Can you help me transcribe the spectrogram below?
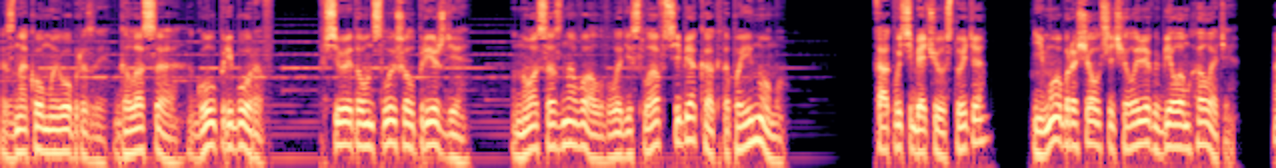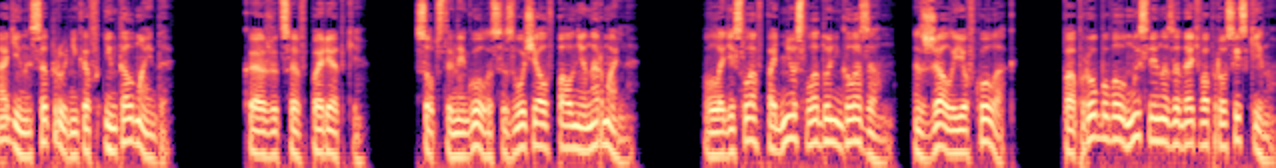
Знакомые образы, голоса, гул приборов — все это он слышал прежде, но осознавал Владислав себя как-то по-иному. «Как вы себя чувствуете?» К нему обращался человек в белом халате, один из сотрудников Интелмайнда. «Кажется, в порядке», Собственный голос звучал вполне нормально. Владислав поднес ладонь к глазам, сжал ее в кулак. Попробовал мысленно задать вопрос и скину.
